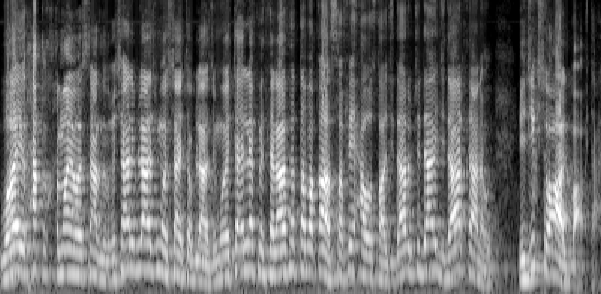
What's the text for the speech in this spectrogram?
ويحقق حماية واسناد للغشاء البلازمي والسيتوبلازم ويتألف من ثلاثة طبقات صفيحة وسطى جدار ابتدائي جدار ثانوي. يجيك سؤال بعد تعال.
